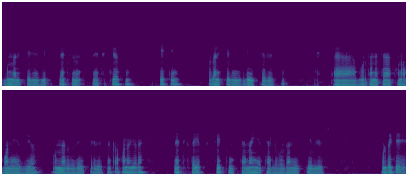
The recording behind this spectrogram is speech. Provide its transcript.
bunları istediğiniz gibi üstüne, üstüne tıklıyorsun. Settings. Buradan istediğin gibi değiştirebilirsin. Ee, burada mesela son abone yazıyor. Bunları da değiştirebilirsin. Kafana göre üstüne tıklayıp settings hemen yeterli. Buradan ekleyebiliyorsun. Buradaki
